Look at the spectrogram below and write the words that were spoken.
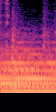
left.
